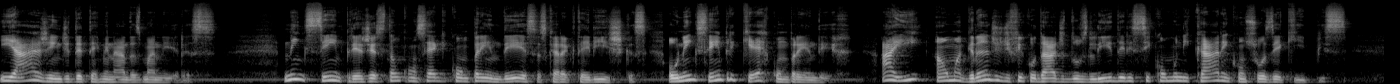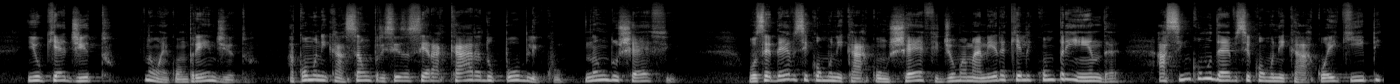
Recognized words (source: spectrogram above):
e agem de determinadas maneiras. Nem sempre a gestão consegue compreender essas características, ou nem sempre quer compreender. Aí há uma grande dificuldade dos líderes se comunicarem com suas equipes. E o que é dito não é compreendido. A comunicação precisa ser a cara do público, não do chefe. Você deve se comunicar com o chefe de uma maneira que ele compreenda, assim como deve se comunicar com a equipe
